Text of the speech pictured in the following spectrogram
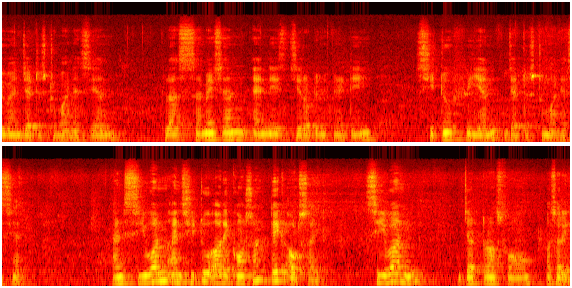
un z raised to minus n plus summation n is 0 to infinity c2 vn z raised to minus n and c1 and c2 are a constant take outside. C1 z transform oh sorry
